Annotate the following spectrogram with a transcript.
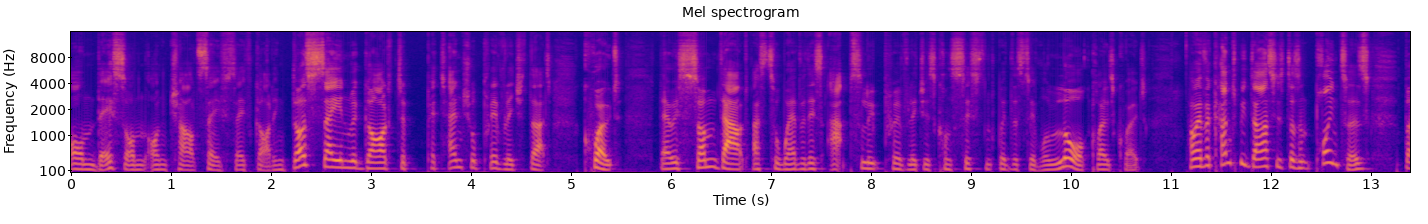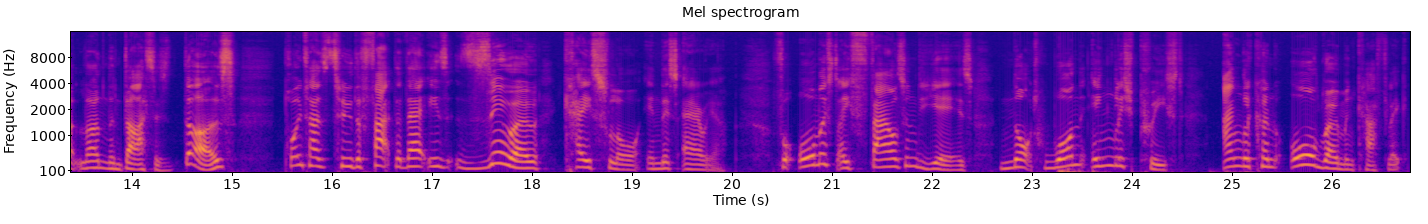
on this, on, on child safe safeguarding, does say in regard to potential privilege that, quote, there is some doubt as to whether this absolute privilege is consistent with the civil law. Close quote. However, Canterbury Diocese doesn't point us, but London Diocese does, point us to the fact that there is zero case law in this area. For almost a thousand years, not one English priest, Anglican or Roman Catholic,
